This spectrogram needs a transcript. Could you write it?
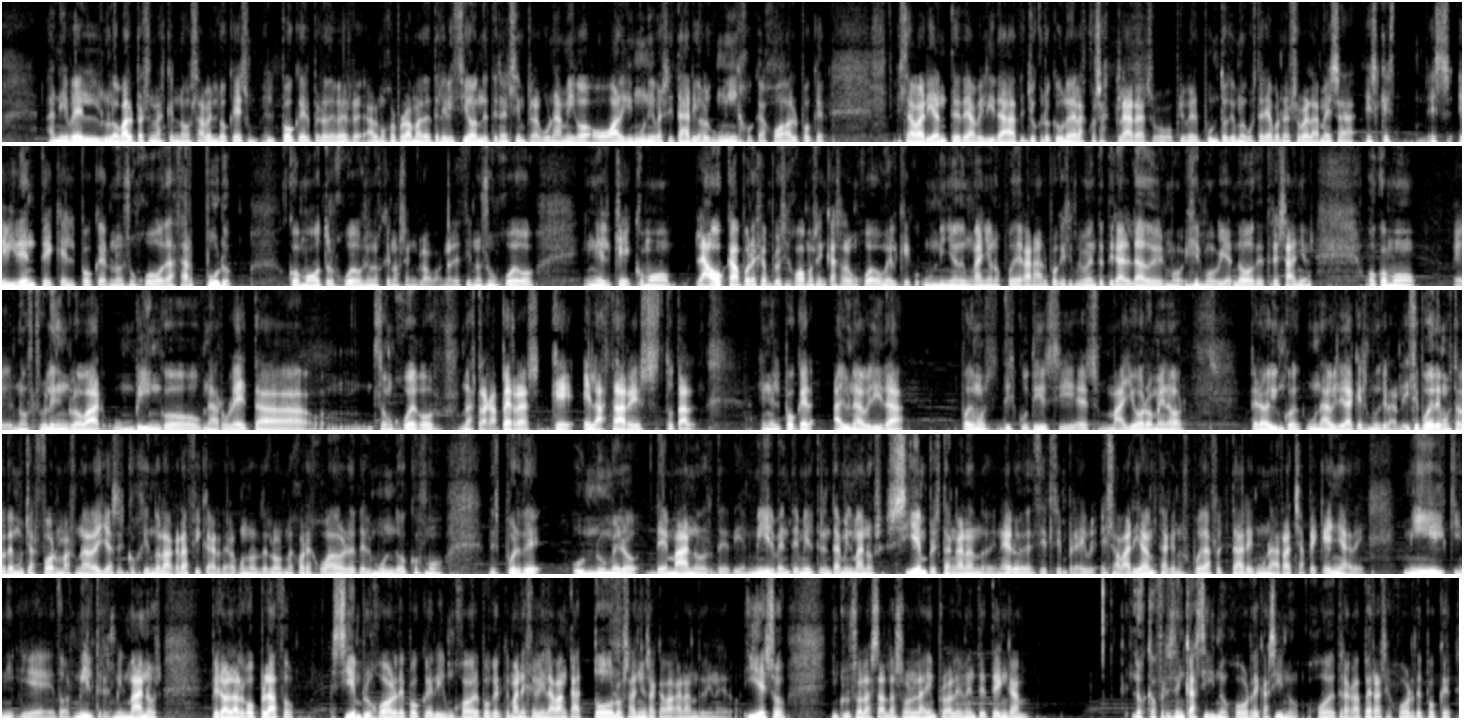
a nivel global personas que no saben lo que es el póker, pero de ver a lo mejor programas de televisión, de tener siempre algún amigo o alguien universitario, algún hijo que ha jugado al póker, esa variante de habilidad, yo creo que una de las cosas claras o primer punto que me gustaría poner sobre la mesa es que es, evidente que el póker no es un juego de azar puro como otros juegos en los que nos engloban. Es decir, no es un juego en el que, como la OCA, por ejemplo, si jugamos en casa algún juego en el que un niño de un año nos puede ganar porque simplemente tira el dado y ir, moviendo, o de tres años, o como eh, nos suelen englobar un bingo, una ruleta, son juegos, unas tragaperras, que el azar es total. En el póker hay una habilidad podemos discutir si es mayor o menor, pero hay una habilidad que es muy grande. Y se puede demostrar de muchas formas. Una de ellas es cogiendo las gráficas de algunos de los mejores jugadores del mundo, como después de un número de manos de 10.000, 20.000, 30.000 manos siempre están ganando dinero, es decir, siempre hay esa varianza que nos puede afectar en una racha pequeña de 1.000, 2.000, 3.000 manos, pero a largo plazo siempre un jugador de póker y un jugador de póker que maneje bien la banca todos los años acaba ganando dinero. Y eso, incluso las salas online probablemente tengan los que ofrecen casino, juegos de casino, juegos de tragaperras y juegos de póker,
